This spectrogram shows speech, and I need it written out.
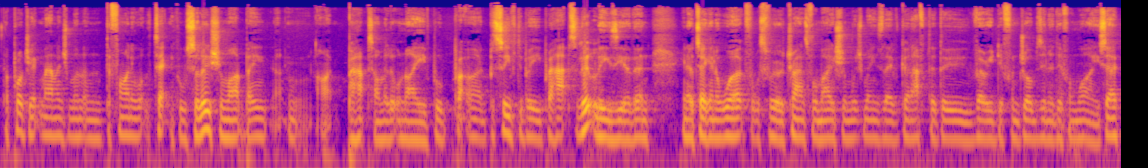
the project management and defining what the technical solution might be. I, perhaps I'm a little naive, but I uh, perceive to be perhaps a little easier than, you know, taking a workforce through a transformation, which means they're going to have to do very different jobs in a different way. So,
